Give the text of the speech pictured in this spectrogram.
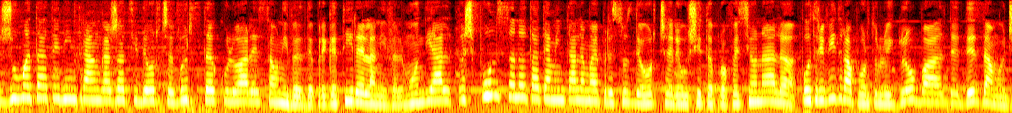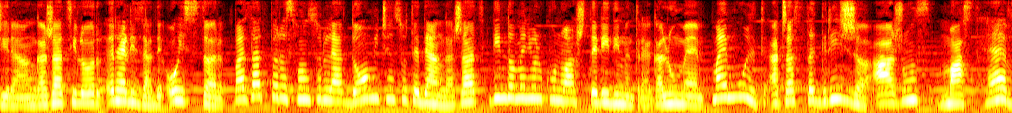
Jumătate dintre angajații de orice vârstă, culoare sau nivel de pregătire la nivel mondial își pun sănătatea mentală mai presus de orice reușită profesională, potrivit raportului global de dezamăgire a angajaților realizat de Oyster, bazat pe răspunsurile a 2500 de angajați din domeniul cunoașterii din întreaga lume. Mai mult, această grijă a ajuns must-have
